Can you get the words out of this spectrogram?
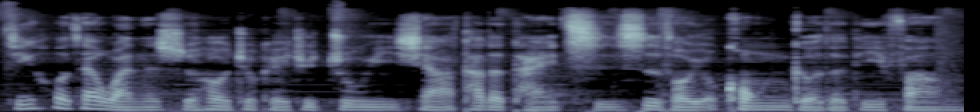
今后在玩的时候就可以去注意一下它的台词是否有空格的地方。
